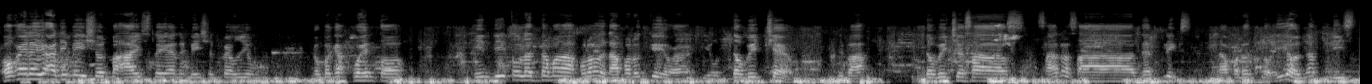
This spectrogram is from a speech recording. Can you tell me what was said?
Okay na yung animation, maayos na yung animation pero yung kumbaga kwento hindi tulad ng mga kulo, napanood ko yung, ah, yung The Witcher, di ba? The Witcher sa sa ano, sa Netflix. Napanood ko. Iyon, at least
